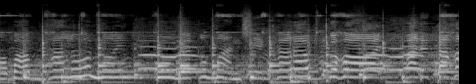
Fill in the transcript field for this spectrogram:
স্বভাব ভালো নয় ও এক খারাপ হয়। আর তাহা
